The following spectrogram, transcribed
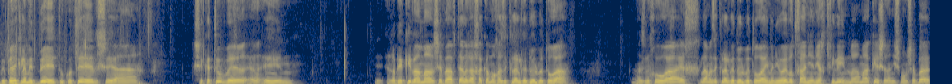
בפרק ל"ב הוא כותב שה... שכתוב, אה, אה, רבי עקיבא אמר שבאהבת לרעך כמוך זה כלל גדול בתורה. אז לכאורה, איך, למה זה כלל גדול בתורה? אם אני אוהב אותך אני אניח תפילין, מה, מה הקשר? אני אשמור שבת.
